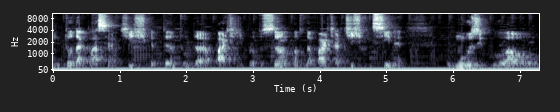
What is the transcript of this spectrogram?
em toda a classe artística, tanto da parte de produção quanto da parte artística em si, né? O músico, ao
